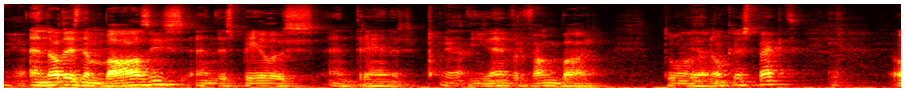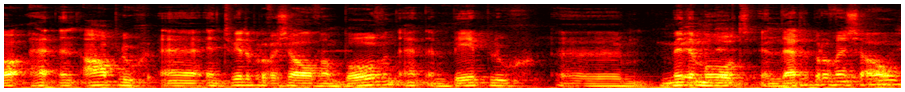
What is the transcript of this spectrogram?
Ja. En dat is de basis en de spelers en trainer, Ja. die zijn vervangbaar, tonen Ja. dan ook respect. Oh, het een A-ploeg uh, in tweede provinciaal van boven en een B-ploeg uh, middenmoot in derde provinciaal.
